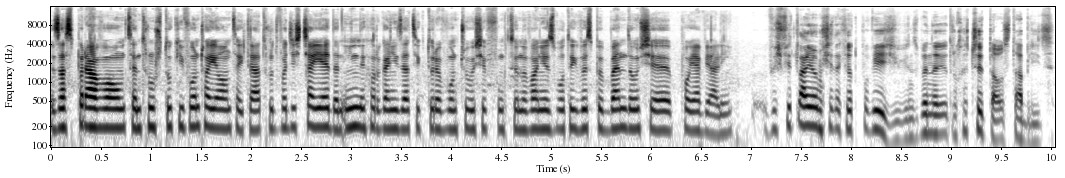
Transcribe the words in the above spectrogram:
za sprawą Centrum Sztuki Włączającej, Teatru 21, innych organizacji, które włączyły się w funkcjonowanie Złotej Wyspy, będą się pojawiali wyświetlają się takie odpowiedzi, więc będę je trochę czytał z tablic.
